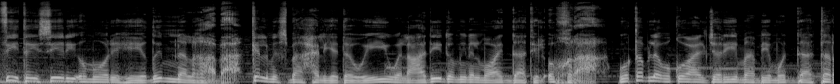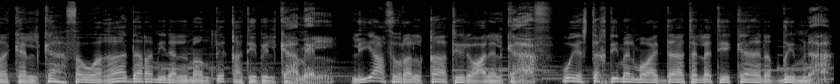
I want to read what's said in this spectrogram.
في تيسير أموره ضمن الغابة كالمصباح اليدوي والعديد من المعدات الأخرى. وقبل وقوع الجريمة بمدة ترك الكهف وغادر من المنطقة بالكامل ليعثر القاتل على الكهف ويستخدم المعدات التي كانت ضمنه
